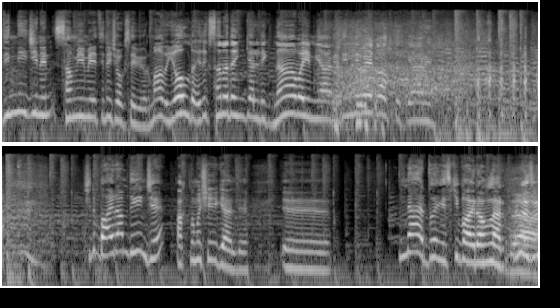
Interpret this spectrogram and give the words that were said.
dinleyicinin samimiyetini çok seviyorum. Abi yoldaydık sana denk geldik. Ne yapayım yani? Dinlemeye kalktık yani. Şimdi bayram deyince aklıma şey geldi. Ee, Nerede eski bayramlar? Ya, ya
